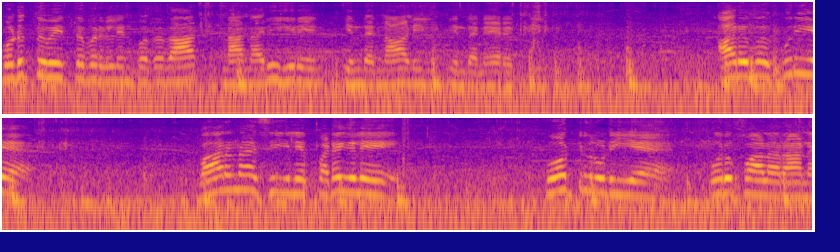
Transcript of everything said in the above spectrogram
கொடுத்து வைத்தவர்கள் என்பதுதான் நான் அறிகிறேன் இந்த நாளில் இந்த நேரத்தில். அருமைக்குரிய வாரணாசியிலே படைகளே போற்றலுடைய பொறுப்பாளரான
